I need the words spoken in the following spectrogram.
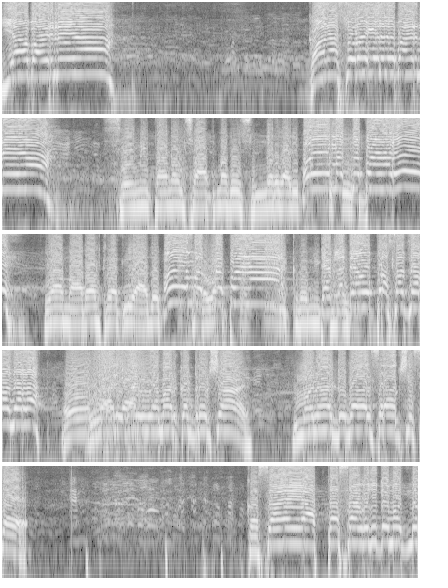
या बाहेर नाही या. गाड्या सोडा गेलेल्या बाहेर नाही या. सेमी फायनल सात मध्ये सुंदर गाडी अय पळणार रे या महाराष्ट्रातली आदत अय मधनं सर्वात पळणार. विक्रमी त्यांना खरेदी. द्यावं प्रसाद जरा जरा. हो, या ठिकाणी एम आर कंस्ट्रक्शन मना डुबाल साक्षीस आहे. कसं आहे आत्ता सांगत होतो मधनं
